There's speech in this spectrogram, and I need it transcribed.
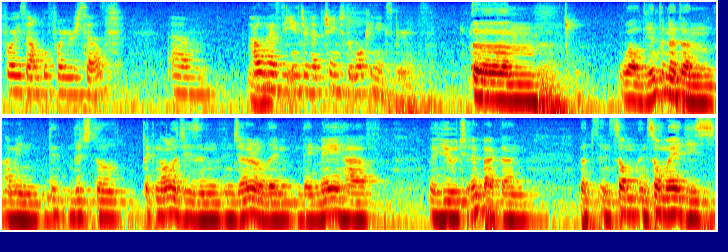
for example, for yourself, um, how Mhm. has the internet changed the walking experience? Um, well, the internet and I mean di- digital technologies in, in general, they they may have a huge impact, and but in some in some way these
